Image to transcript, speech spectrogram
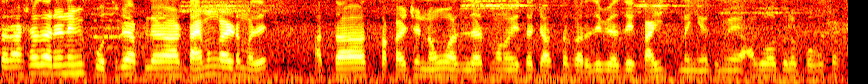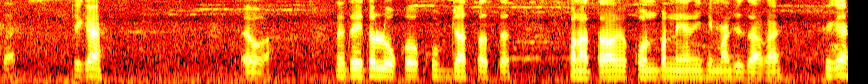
तर अशा तऱ्हेने मी पोचले आपल्या डायमंड गार्डनमध्ये आता सकाळचे नऊ वाजल्यात म्हणून इथं जास्त गर्दी बिर्दी काहीच नाही आहे तुम्ही आजूबाजूला बघू शकता ठीक आहे? बघा. नाही तर इथं लोक खूप जास्त असतात. पण आता कोण पण नाही आणि ही माझी जागा आहे. ठीक आहे?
